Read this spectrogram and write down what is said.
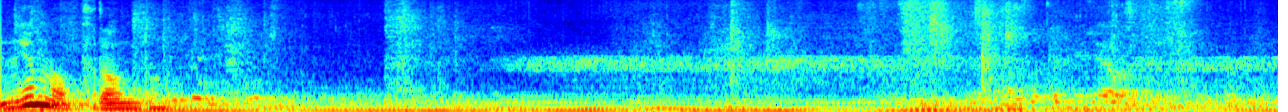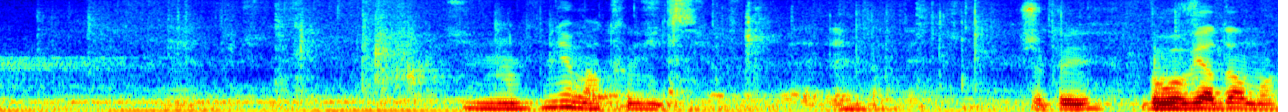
Nie ma prądu. No, nie ma tu nic. Żeby było wiadomo.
